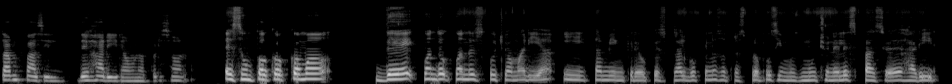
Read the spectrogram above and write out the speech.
tan fácil dejar ir a una persona. Es un poco como de cuando, cuando escucho a María y también creo que es algo que nosotros propusimos mucho en el espacio de dejar ir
